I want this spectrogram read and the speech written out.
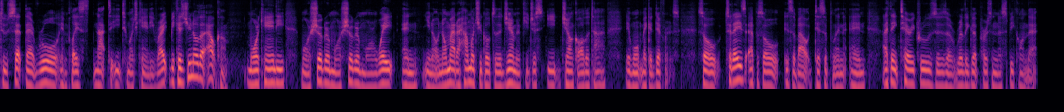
to set that rule in place not to eat too much candy, right? Because you know the outcome more candy, more sugar, more sugar, more weight. And, you know, no matter how much you go to the gym, if you just eat junk all the time, it won't make a difference. So today's episode is about discipline. And I think Terry Crews is a really good person to speak on that.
